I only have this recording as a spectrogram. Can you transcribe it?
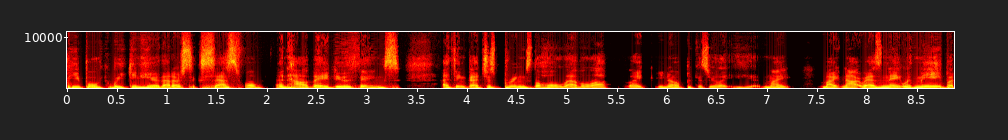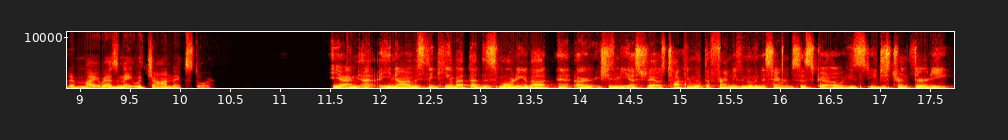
people we can hear that are successful and how they do things i think that just brings the whole level up like you know because you're like it might might not resonate with me but it might resonate with john next door yeah, I mean, you know, I was thinking about that this morning. About, uh, or excuse me, yesterday. I was talking with a friend who's moving to San Francisco. He's he just turned thirty,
